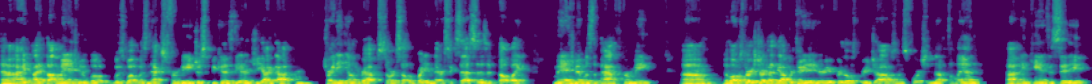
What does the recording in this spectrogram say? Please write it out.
Uh, I, I, thought management was what was next for me, just because the energy I got from training young reps or celebrating their successes, it felt like management was the path for me. Um, and long story short, I had the opportunity to interview for those three jobs and was fortunate enough to land uh, in Kansas City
